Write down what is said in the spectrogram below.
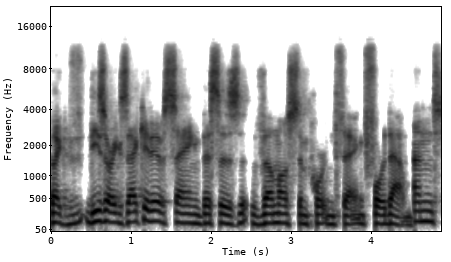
Like th- these are executives saying this is the most important thing for them. And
